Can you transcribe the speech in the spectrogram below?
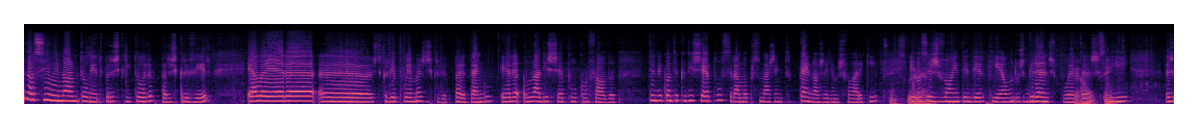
devido ao seu enorme talento para escritora, para escrever, ela era uh, escrever poemas, escrever para tango, era lá discípulo com falda. Tendo em conta que discípulo será uma personagem de quem nós iremos falar aqui, sim, e vocês vão entender que é um dos grandes poetas é um, e as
